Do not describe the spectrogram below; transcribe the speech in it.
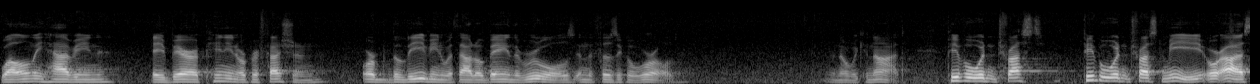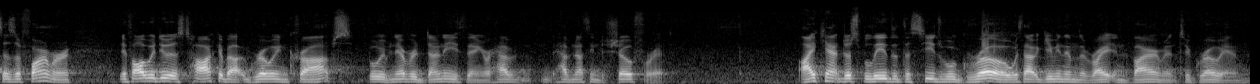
while only having a bare opinion or profession or believing without obeying the rules in the physical world? No, we cannot. People wouldn't trust people wouldn't trust me or us as a farmer if all we do is talk about growing crops, but we've never done anything or have, have nothing to show for it. I can't just believe that the seeds will grow without giving them the right environment to grow in.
